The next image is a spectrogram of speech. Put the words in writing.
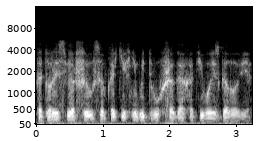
который свершился в каких-нибудь двух шагах от его изголовья.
